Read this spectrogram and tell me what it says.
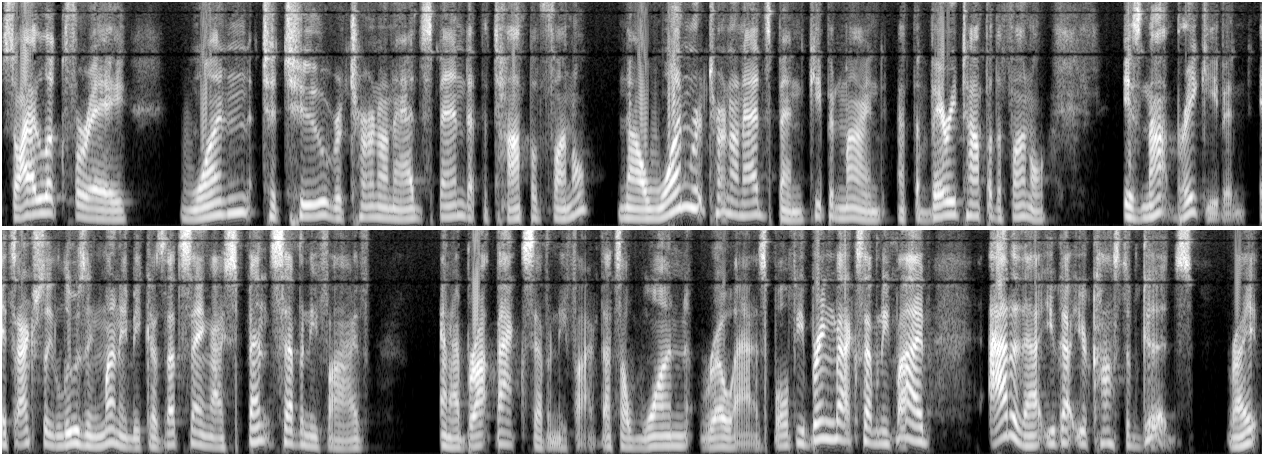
So I look for a one to two return on ad spend at the top of funnel. Now, one return on ad spend, keep in mind, at the very top of the funnel is not break even. It's actually losing money because that's saying I spent 75 and I brought back 75. That's a one ROAS. Well, if you bring back 75, out of that, you got your cost of goods, right?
